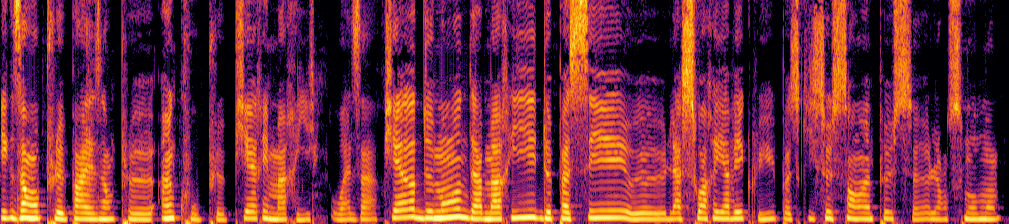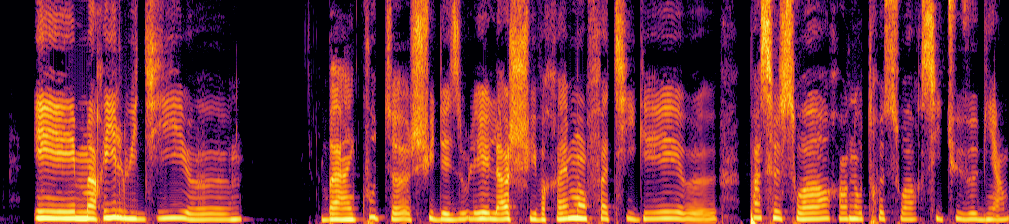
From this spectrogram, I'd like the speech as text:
Exemple, par exemple, un couple, Pierre et Marie, au hasard. Pierre demande à Marie de passer euh, la soirée avec lui parce qu'il se sent un peu seul en ce moment. Et Marie lui dit, euh, ben écoute, euh, je suis désolée, là je suis vraiment fatiguée, pas ce soir, un autre soir si tu veux bien.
